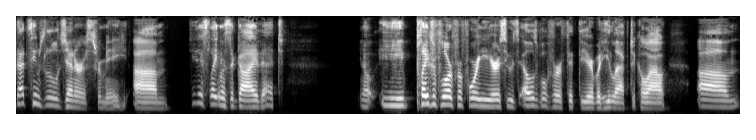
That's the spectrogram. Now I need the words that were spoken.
that seems a little generous for me. Um, TJ Slaton was a guy that, you know, he played for Florida for four years. He was eligible for a fifth year, but he left to go out. Um,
